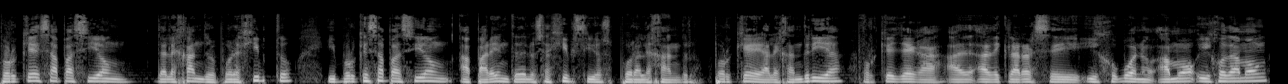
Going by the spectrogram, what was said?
¿Por qué esa pasión de Alejandro por Egipto y por qué esa pasión aparente de los egipcios por Alejandro. ¿Por qué Alejandría? ¿Por qué llega a, declararse hijo, bueno, hijo de Amón?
